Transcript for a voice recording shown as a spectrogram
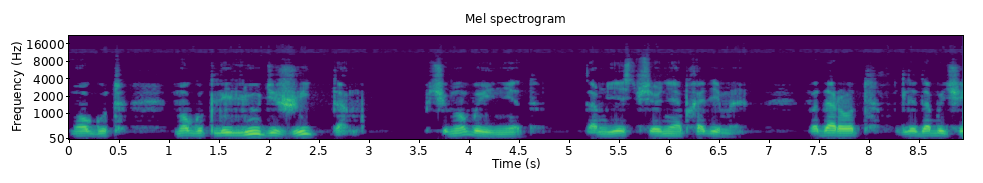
Могут, могут ли люди жить там? Почему бы и нет? Там есть все необходимое водород для добычи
